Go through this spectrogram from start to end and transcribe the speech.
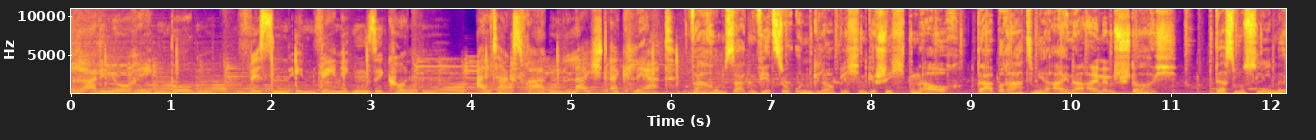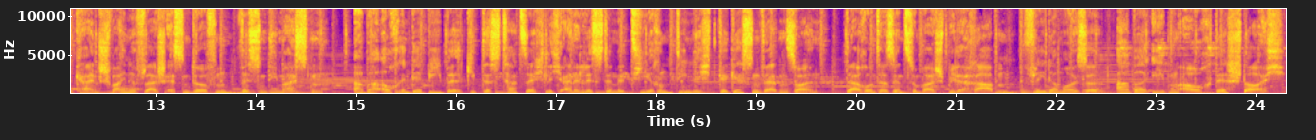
Radio Regenbogen. Wissen in wenigen Sekunden. Alltagsfragen leicht erklärt. Warum sagen wir zu unglaublichen Geschichten auch, da brat mir einer einen Storch? Dass Muslime kein Schweinefleisch essen dürfen, wissen die meisten. Aber auch in der Bibel gibt es tatsächlich eine Liste mit Tieren, die nicht gegessen werden sollen. Darunter sind zum Beispiel Raben, Fledermäuse, aber eben auch der Storch.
